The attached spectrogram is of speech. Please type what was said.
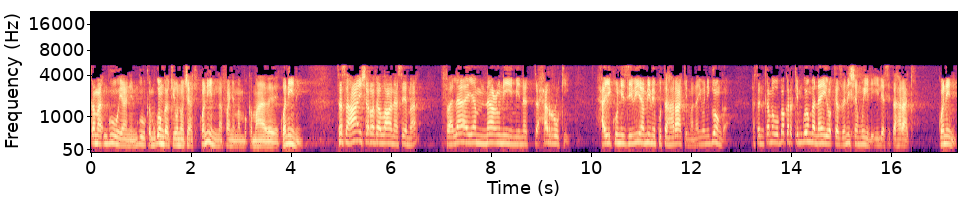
kama mguu yani mguu kamgonga kiuno chake. Kwa nini nafanya mambo kama haya wewe? Kwa nini? Sasa Aisha radhiallahu anasema fala yamna'uni min at-taharruki. Haikuniziwia mimi kutaharaki maana hiyo nigonga sasa ni kama Abubakar kimgonga na yeye wakazanisha mwili ili asitaharaki. Kwa nini?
